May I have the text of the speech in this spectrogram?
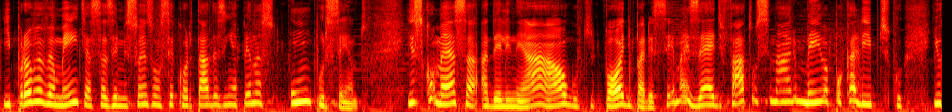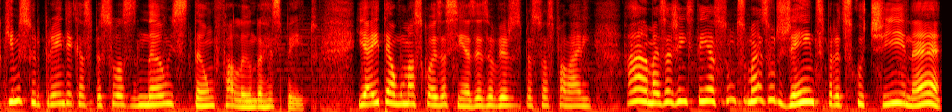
e provavelmente essas emissões vão ser cortadas em apenas 1%. Isso começa a delinear algo que pode parecer, mas é de fato um cenário meio apocalíptico. E o que me surpreende é que as pessoas não estão falando a respeito. E aí tem algumas coisas assim, às vezes eu vejo as pessoas falarem: "Ah, mas a gente tem assuntos mais urgentes para discutir, né?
